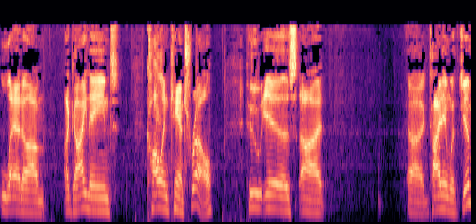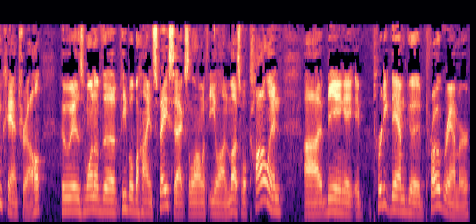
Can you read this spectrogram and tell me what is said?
led um, a guy named Colin Cantrell, who is uh, uh, tied in with Jim Cantrell, who is one of the people behind SpaceX along with Elon Musk. Well, Colin uh, being a, a, pretty damn good programmer,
